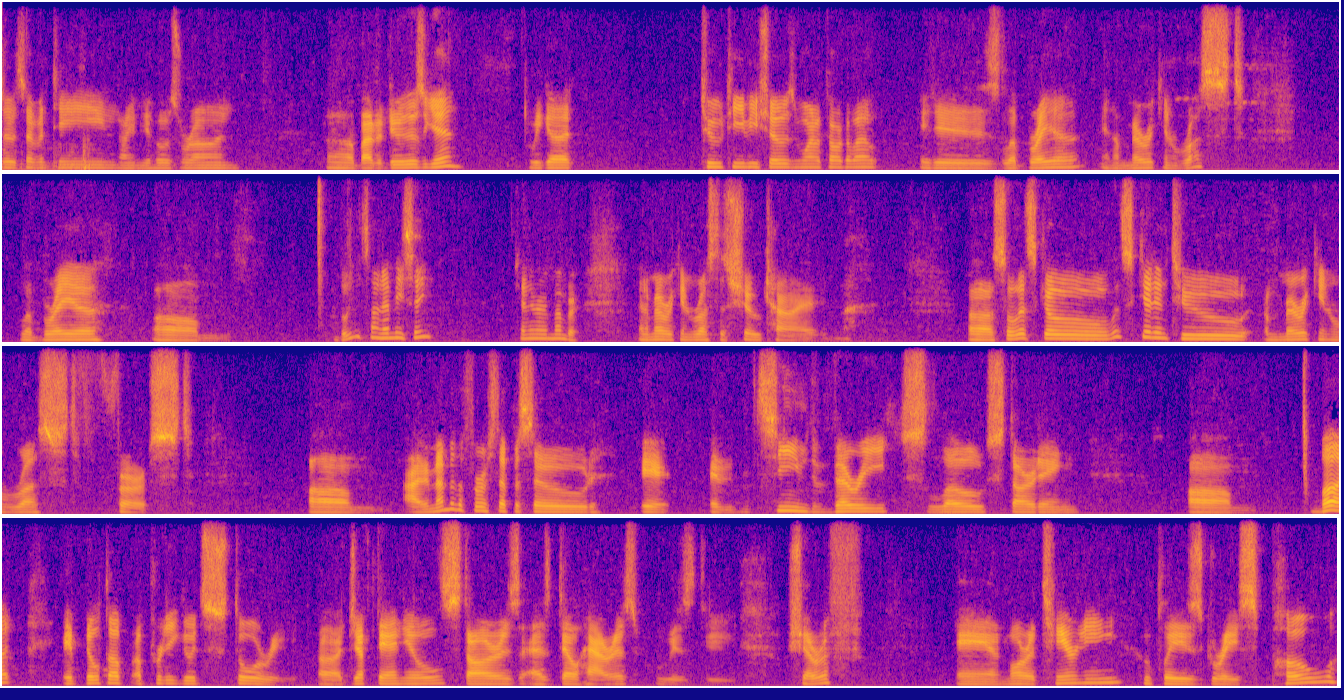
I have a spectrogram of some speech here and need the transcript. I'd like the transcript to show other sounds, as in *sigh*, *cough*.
Episode 17. I'm your host, Ron. Uh, about to do this again. We got two TV shows we want to talk about. It is La Brea and American Rust. La Brea, um, I believe it's on NBC. Can't even remember. And American Rust is Showtime. Uh, so let's go. Let's get into American Rust first. Um, I remember the first episode. It it seemed very slow starting, um, but it built up a pretty good story. Uh, Jeff Daniels stars as Del Harris, who is the sheriff, and Maura Tierney, who plays Grace Poe.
